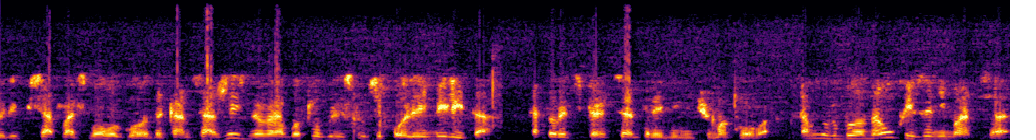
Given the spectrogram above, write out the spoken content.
или 58 года до конца жизни он работал в институте Поля Эмилита, который теперь центр имени Чумакова. Там нужно было наукой заниматься,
